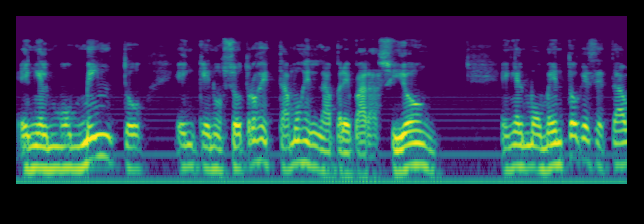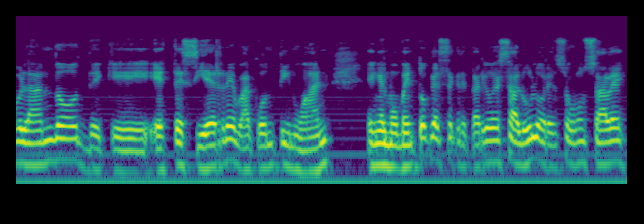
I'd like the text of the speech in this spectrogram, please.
En el momento en que nosotros estamos en la preparación, en el momento que se está hablando de que este cierre va a continuar, en el momento que el secretario de Salud, Lorenzo González,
